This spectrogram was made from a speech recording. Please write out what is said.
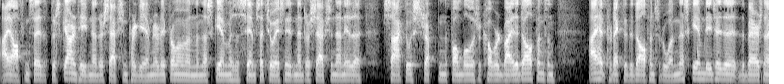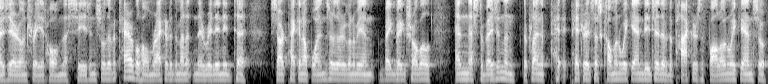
I often say that there's guaranteed an interception per game nearly from him, and in this game was the same situation. He had an interception, then he had a sack that was stripped, and the fumble was recovered by the Dolphins. And I had predicted the Dolphins would win this game, DJ. The, the Bears now 0 and 3 at home this season, so they have a terrible home record at the minute, and they really need to start picking up wins or they're going to be in big, big trouble in this division. And they're playing the Patriots this coming weekend, DJ. They have the Packers the following weekend, so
